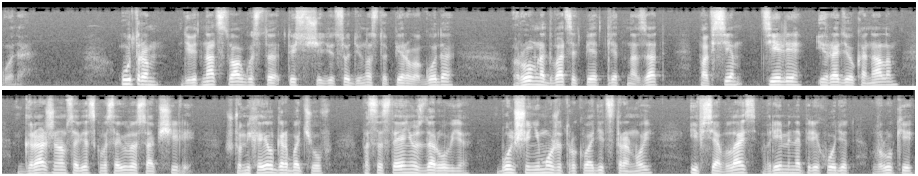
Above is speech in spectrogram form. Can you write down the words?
года. Утром 19 августа 1991 года, ровно 25 лет назад, по всем теле- и радиоканалам гражданам Советского Союза сообщили, что Михаил Горбачев по состоянию здоровья больше не может руководить страной и вся власть временно переходит в руки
